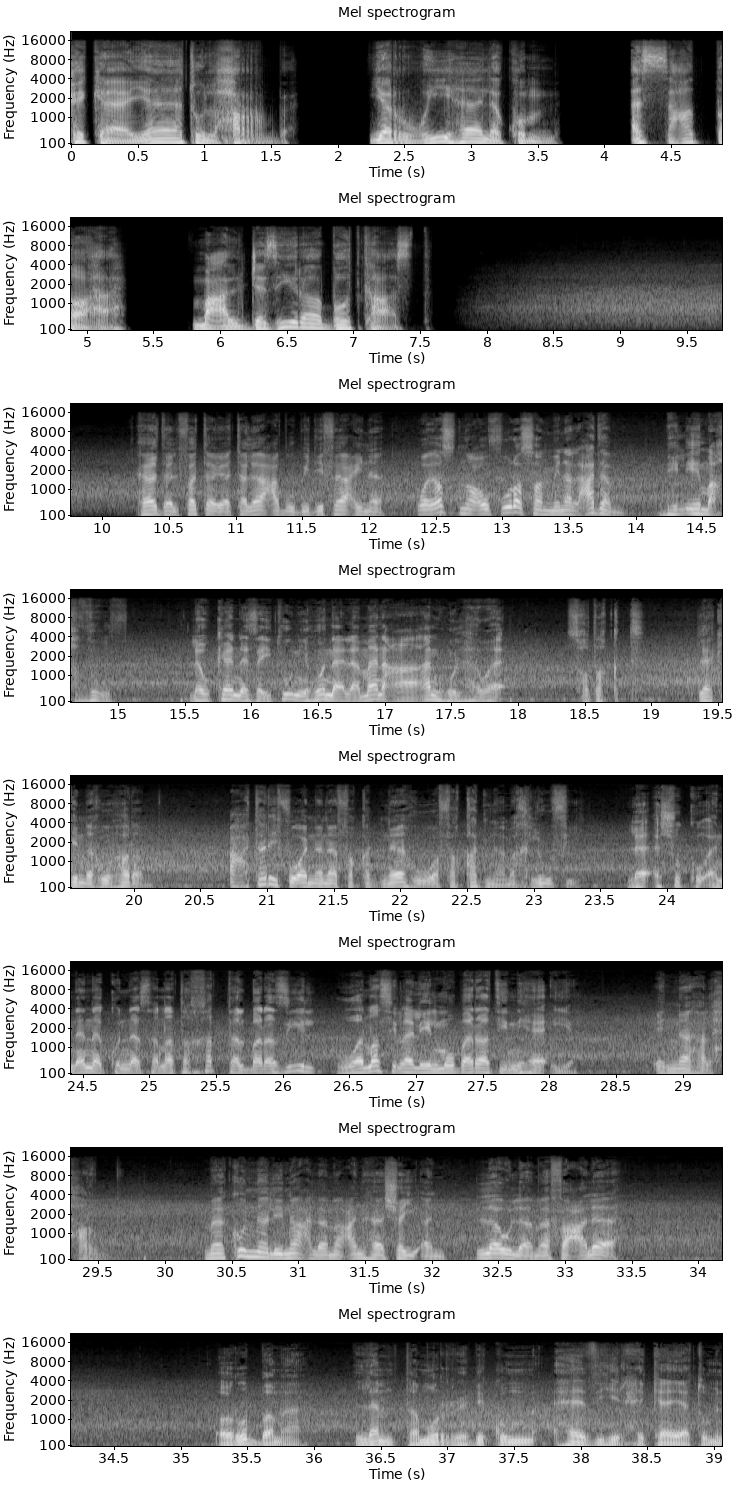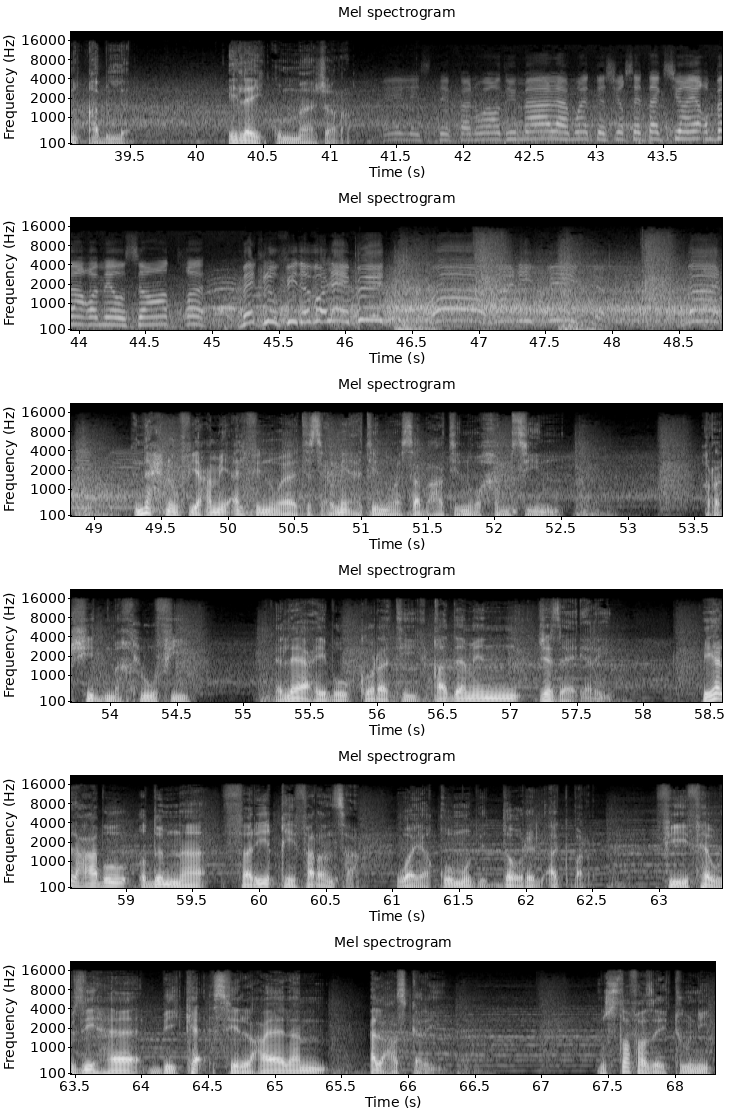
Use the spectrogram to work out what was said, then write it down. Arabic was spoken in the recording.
حكايات الحرب. يرويها لكم. أسعد طه. مع الجزيرة بودكاست. هذا الفتى يتلاعب بدفاعنا ويصنع فرصا من العدم. بليه محظوظ. لو كان زيتوني هنا لمنع عنه الهواء. صدقت. لكنه هرب. أعترف أننا فقدناه وفقدنا مخلوفي. لا أشك أننا كنا سنتخطى البرازيل ونصل للمباراة النهائية. إنها الحرب. ما كنا لنعلم عنها شيئا لولا ما فعلاه. ربما لم تمر بكم هذه الحكاية من قبل. إليكم ما جرى. نحن في عام 1957 رشيد مخلوفي لاعب كرة قدم جزائري. يلعب ضمن فريق فرنسا ويقوم بالدور الأكبر في فوزها بكأس العالم العسكري. مصطفى زيتوني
